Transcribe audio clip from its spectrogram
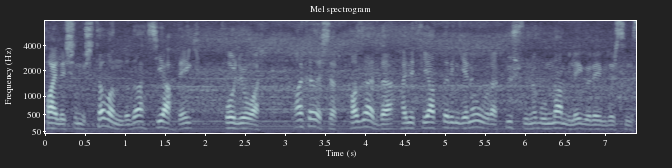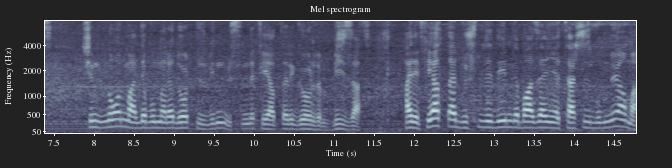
paylaşılmış. Tavanında da siyah renk folyo var. Arkadaşlar pazarda hani fiyatların genel olarak düştüğünü bundan bile görebilirsiniz. Şimdi normalde bunlara 400 binin üstünde fiyatları gördüm bizzat. Hani fiyatlar düştü dediğimde bazen yetersiz bulunuyor ama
